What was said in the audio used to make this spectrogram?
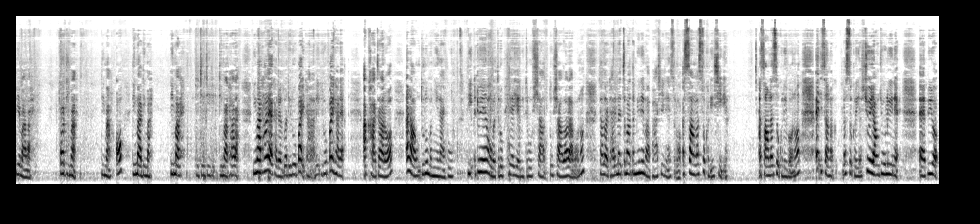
ပြပါလားဟောဒီမှာဒီမှာဩဒီမှာဒီမှာဒီမှာဒီဒီဒီဒီမှာထားတာဒီမှာထားတဲ့အခါကျတော့သူကဒီလိုပိုက်ထားတာလေဒီလိုပိုက်ထားတဲ့အခါကျတော့အဲ့ဒါကိုသူတို့မမြင်လိုက်ဘူးဒီအတွင်းကိုပဲသူတို့ဖျက်ရပြီးသူတို့ရှာသူရှာသွားတာပေါ့နော်ကျတော့ဒါပေမဲ့ကျမသမီးလေးမှာဘာရှိတယ်ဆိုတော့အဆောင်လက်စွပ်ကလေးရှိတယ် အဆောင်လက်စုပ်ကလေးပေါ့နော်အဲ့အဆောင်လက်စုပ်ကလေးကရွှေရောင်ကျိုးလေးနဲ့အဲပြီးတော့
